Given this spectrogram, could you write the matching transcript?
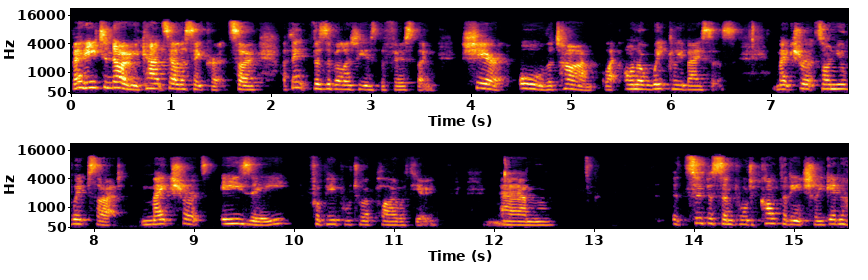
they need to know you can't sell a secret. So I think visibility is the first thing. Share it all the time, like on a weekly basis. Make sure it's on your website. Make sure it's easy for people to apply with you. Um, it's super simple to confidentially get a,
